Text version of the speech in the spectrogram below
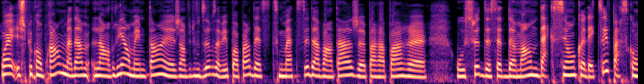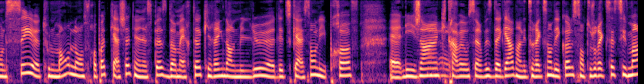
Oui, je peux comprendre, Madame Landry. En même temps, euh, j'ai envie de vous dire, vous n'avez pas peur d'être stigmatisée davantage par rapport aux suites de cette demande d'action collective, parce qu'on le sait, tout le monde, là, on ne se fera pas de cachette. Il y a une espèce d'omerta qui règne dans le milieu de l'éducation. Les profs, les gens qui travaillent au service de garde dans les directions d'école sont toujours excessivement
